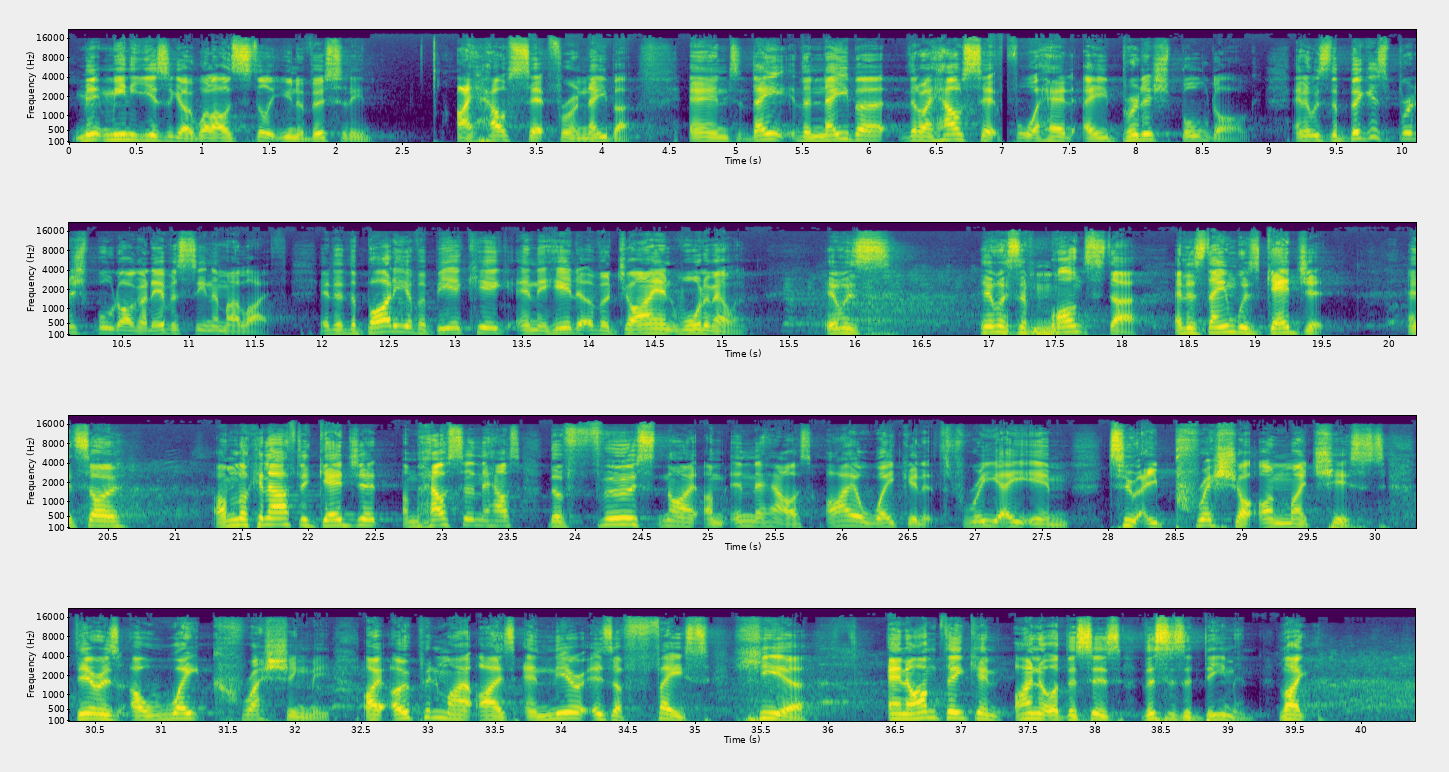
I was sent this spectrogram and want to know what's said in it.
Many years ago, while I was still at university, I house sat for a neighbor. And they, the neighbor that I house sat for had a British bulldog. And it was the biggest British bulldog I'd ever seen in my life. It had the body of a beer keg and the head of a giant watermelon. It was, it was a monster. And his name was Gadget. And so I'm looking after Gadget. I'm house in the house. The first night I'm in the house, I awaken at 3 a.m. to a pressure on my chest. There is a weight crushing me. I open my eyes, and there is a face here. And I'm thinking, I know what this is. This is a demon. Like,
